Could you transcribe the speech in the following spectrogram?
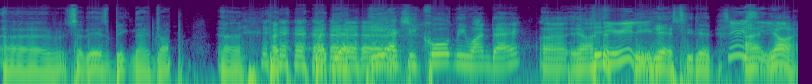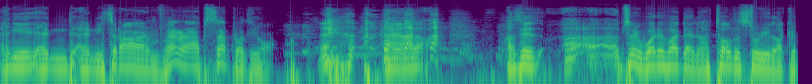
Uh, so there's a big name drop. Uh, but but yeah, he actually called me one day. Uh, yeah. Did he really? yes, he did. Uh, Seriously? yeah, and he and and he said, oh, "I'm very upset with you." uh, I said, uh, "I'm sorry. What have I done?" I've told the story like a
